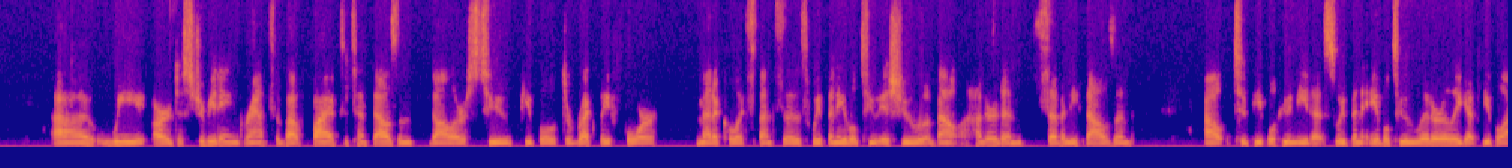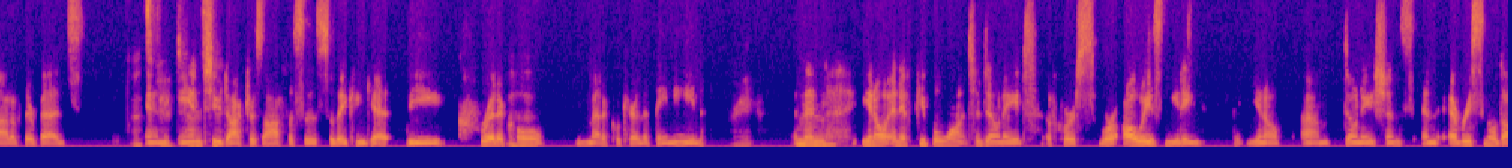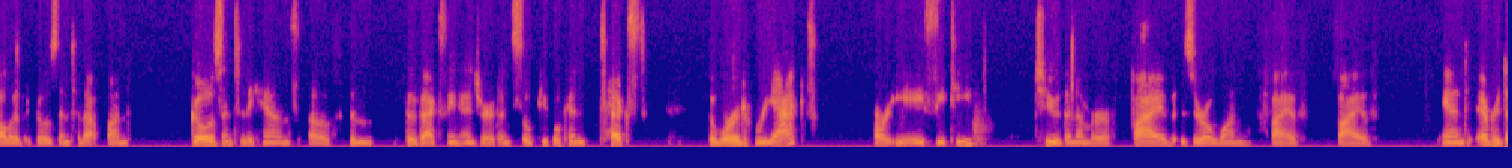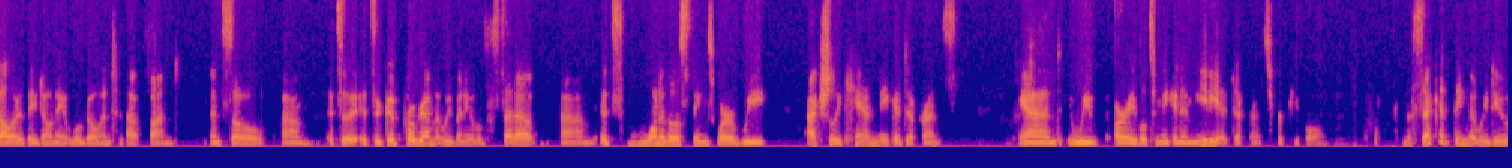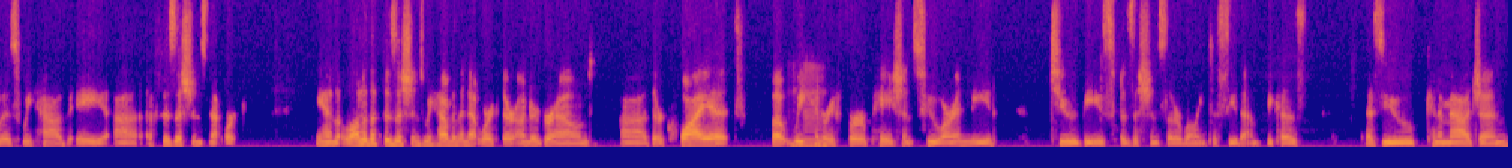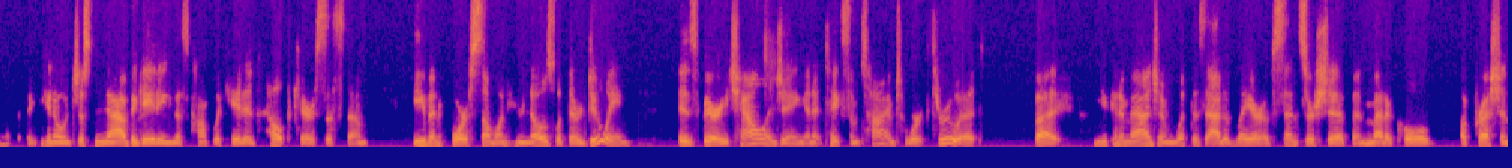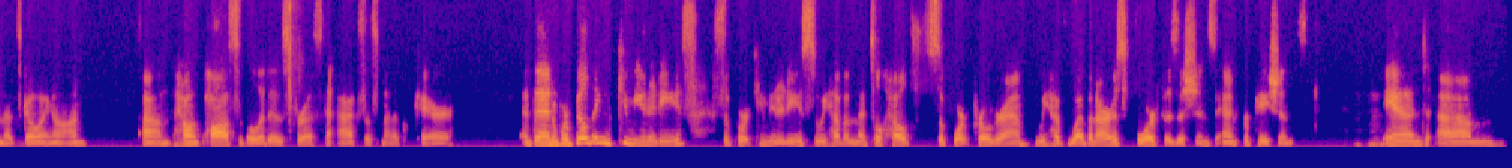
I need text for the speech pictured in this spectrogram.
Uh, we are distributing grants about five to ten thousand dollars to people directly for medical expenses. We've been able to issue about 170,000 out to people who need it. So we've been able to literally get people out of their beds That's and fantastic. into doctors' offices so they can get the critical mm-hmm. medical care that they need. Right. And then, you know, and if people want to donate, of course, we're always needing you know um, donations and every single dollar that goes into that fund goes into the hands of the, the vaccine injured and so people can text the word react r-e-a-c-t to the number 50155 and every dollar they donate will go into that fund and so um, it's a it's a good program that we've been able to set up um, it's one of those things where we actually can make a difference and we are able to make an immediate difference for people. The second thing that we do is we have a, uh, a physicians network. And a lot of the physicians we have in the network, they're underground, uh, they're quiet, but we mm-hmm. can refer patients who are in need to these physicians that are willing to see them because as you can imagine, you know, just navigating this complicated healthcare system, even for someone who knows what they're doing, is very challenging and it takes some time to work through it. But you can imagine with this added layer of censorship and medical oppression that's going on, um, how mm-hmm. impossible it is for us to access medical care. And then we're building communities, support communities. So we have a mental health support program. We have webinars for physicians and for patients. Mm-hmm. And um,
